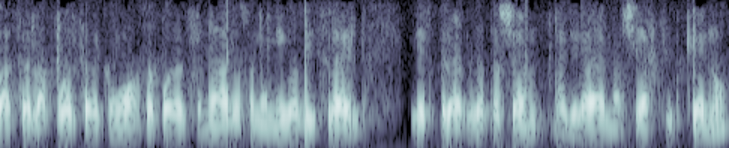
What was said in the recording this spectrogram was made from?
va a ser la fuerza de cómo vamos a poder frenar a los enemigos de Israel y esperar la llegada de Mashiach Tzidkenu,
